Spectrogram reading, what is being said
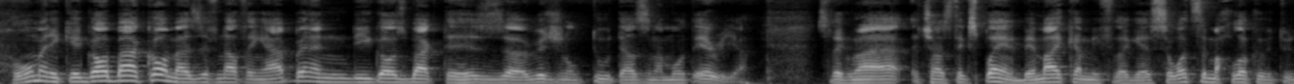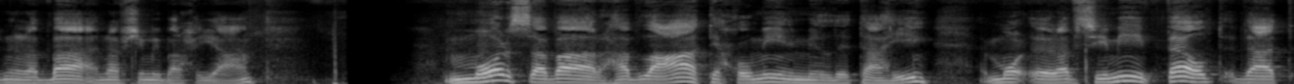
home, and he can go back home as if nothing happened, and he goes back to his uh, original 2,000 amot area. So the Gemara tries to explain. So what's the machlok between Rabbah and Rav Shimi Bar Hiya? Mor savar havla'a tehumin militahi. Uh, Rav Shimi felt that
